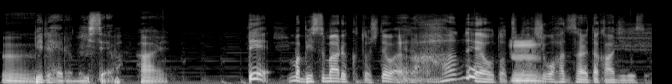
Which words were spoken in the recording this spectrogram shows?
うん。ビルヘルム一世は。はい。で、まあ、ビスマルクとしては、えなんでよと、ちょっとはしご外された感じですよ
